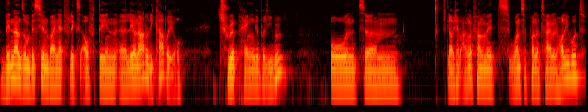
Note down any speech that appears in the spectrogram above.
bin dann so ein bisschen bei Netflix auf den äh, Leonardo DiCaprio Trip hängen geblieben. Und ähm, ich glaube, ich habe angefangen mit Once Upon a Time in Hollywood.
